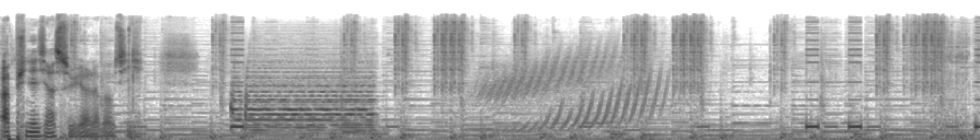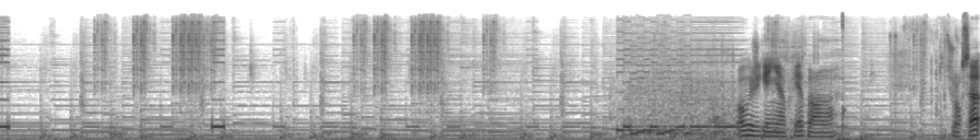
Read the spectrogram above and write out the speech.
Ah punaise, il reste celui-là là-bas aussi. Apparemment. C'est toujours ça.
